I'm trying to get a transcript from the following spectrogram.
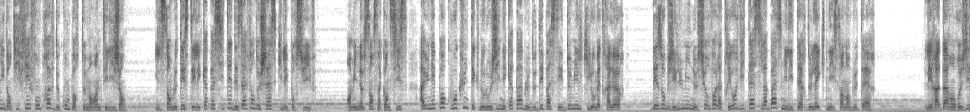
identifiés font preuve de comportement intelligent. Ils semblent tester les capacités des avions de chasse qui les poursuivent. En 1956, à une époque où aucune technologie n'est capable de dépasser 2000 km à l'heure, des objets lumineux survolent à très haute vitesse la base militaire de Lake Nice en Angleterre. Les radars enregistrent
